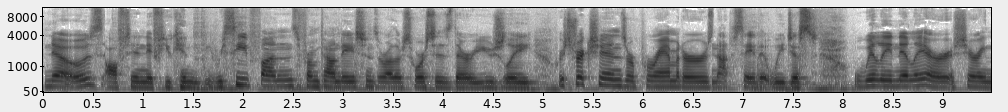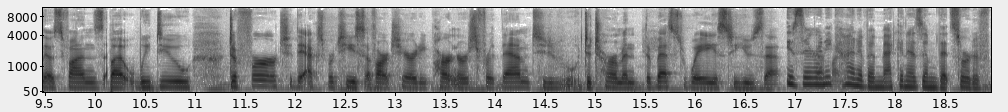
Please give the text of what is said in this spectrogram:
knows. Often, if you can receive funds from foundations or other sources, there are usually restrictions or parameters. Not to say that we just willy nilly are sharing those funds, but we do defer to the expertise of our charity partners for them to determine the best ways to use that. Is there that any money. kind of a mechanism that sort of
